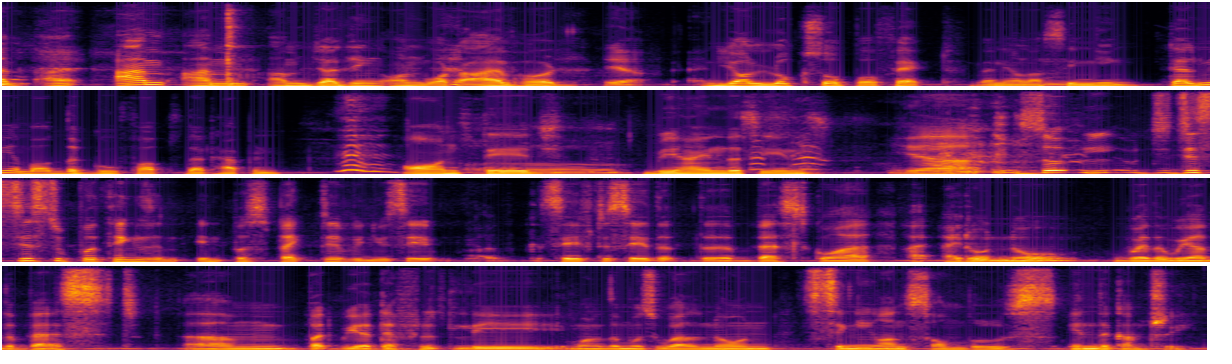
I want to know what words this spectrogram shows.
I'm, I, I'm I'm I'm judging on what I've heard. Yeah. Y'all look so perfect when y'all are Hmm. singing. Tell me about the goof ups that happen on stage, Oh. behind the scenes. Yeah. So just just to put things in, in perspective, when you say uh, safe to say that the best choir, I, I don't know whether we are the best, um, but we are definitely one of the most well-known singing ensembles in the country.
